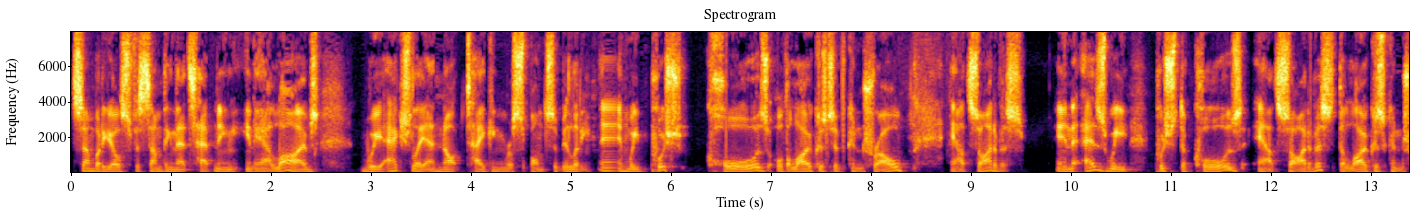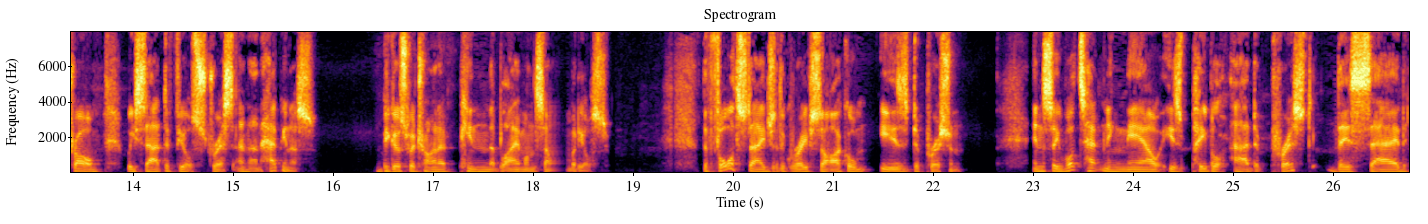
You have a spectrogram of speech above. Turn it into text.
somebody else for something that's happening in our lives, we actually are not taking responsibility and we push cause or the locus of control outside of us. And as we push the cause outside of us, the locus of control, we start to feel stress and unhappiness because we're trying to pin the blame on somebody else. The fourth stage of the grief cycle is depression. And see, what's happening now is people are depressed, they're sad,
